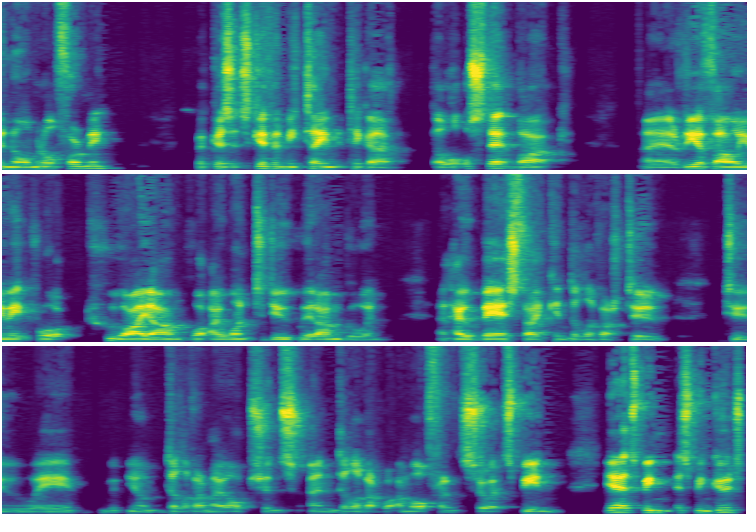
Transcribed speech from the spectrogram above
phenomenal for me because it's given me time to take a, a little step back, uh, reevaluate what who I am, what I want to do, where I'm going, and how best I can deliver to to uh, you know deliver my options and deliver what I'm offering. So it's been yeah, it's been it's been good.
